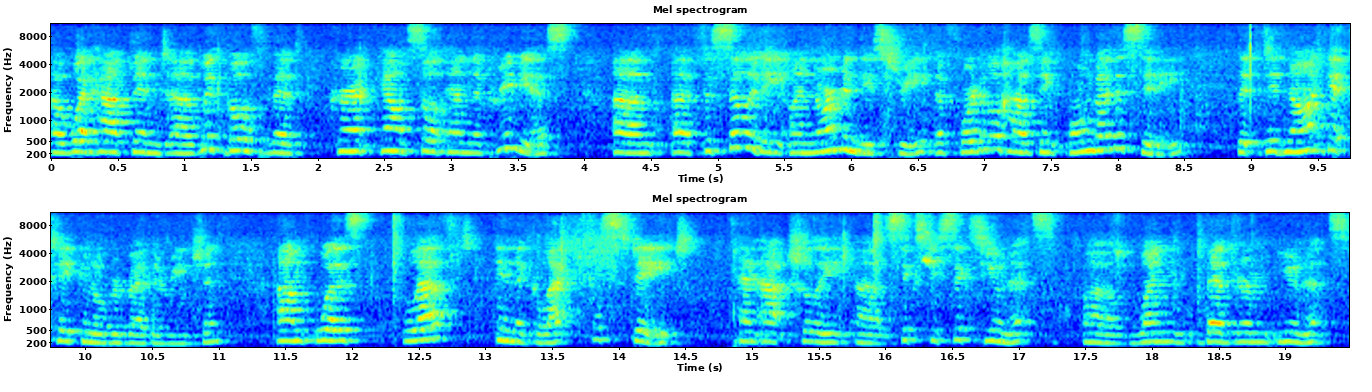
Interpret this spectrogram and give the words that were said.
uh, what happened uh, with both the current council and the previous, um, a facility on Normandy Street, affordable housing owned by the city, that did not get taken over by the region, um, was left in neglectful state and actually uh, 66 units, uh, one-bedroom units,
